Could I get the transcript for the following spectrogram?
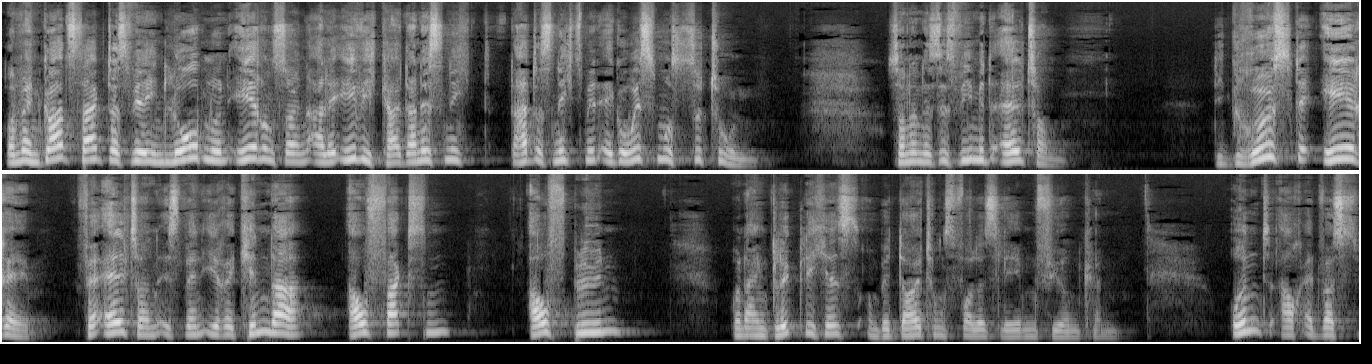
Und wenn Gott sagt, dass wir ihn loben und ehren sollen alle Ewigkeit, dann ist nicht, da hat es nichts mit Egoismus zu tun, sondern es ist wie mit Eltern. Die größte Ehre für Eltern ist, wenn ihre Kinder aufwachsen, aufblühen und ein glückliches und bedeutungsvolles Leben führen können. Und auch etwas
